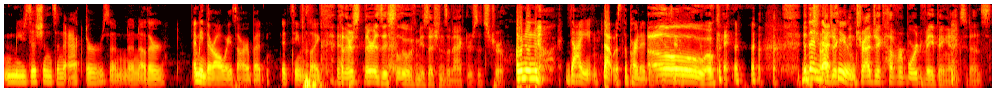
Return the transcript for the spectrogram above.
musicians and actors and, and other I mean there always are, but it seems like Yeah, there's there is a slew of musicians and actors, it's true. Oh no no. Dying. That was the part I didn't oh, okay. but then tragic, that too. In tragic hoverboard vaping accidents.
